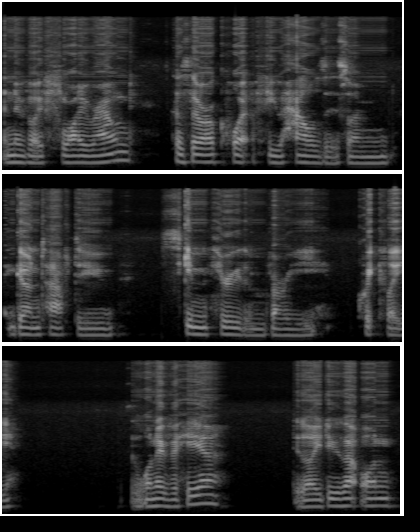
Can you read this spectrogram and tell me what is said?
And if I fly around, because there are quite a few houses, so I'm going to have to skim through them very quickly. The one over here, did I do that one?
